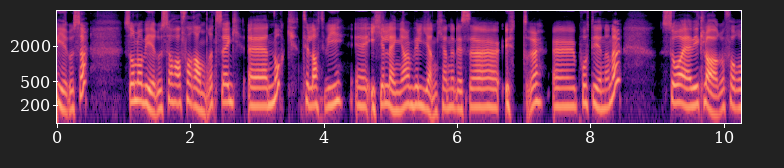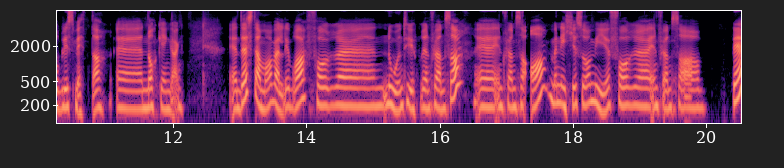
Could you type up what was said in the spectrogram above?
viruset. Så når viruset har forandret seg eh, nok til at vi eh, ikke lenger vil gjenkjenne disse ytre eh, proteinene, så er vi klare for å bli smitta nok en gang. Det stemmer veldig bra for noen typer influensa, influensa A, men ikke så mye for influensa B.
